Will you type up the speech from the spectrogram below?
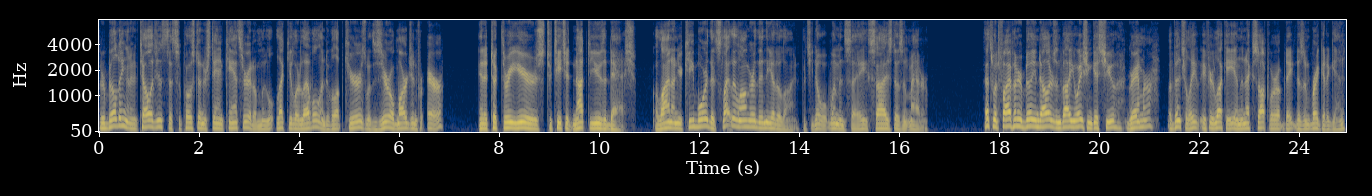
They're building an intelligence that's supposed to understand cancer at a molecular level and develop cures with zero margin for error. And it took three years to teach it not to use a dash, a line on your keyboard that's slightly longer than the other line. But you know what women say size doesn't matter. That's what $500 billion in valuation gets you. Grammar, eventually, if you're lucky, and the next software update doesn't break it again.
